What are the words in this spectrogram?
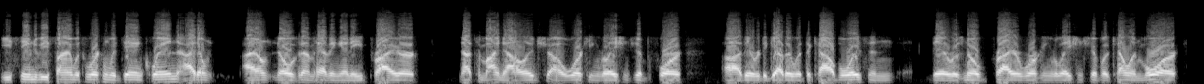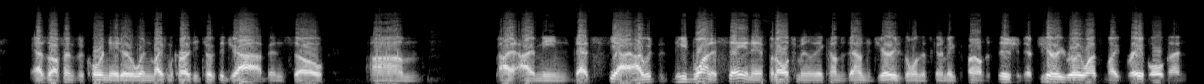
he seemed to be fine with working with Dan Quinn. I don't, I don't know of them having any prior, not to my knowledge, uh, working relationship before uh, they were together with the Cowboys, and there was no prior working relationship with Kellen Moore as offensive coordinator when Mike McCarthy took the job. And so, um, I, I mean, that's yeah. I would he'd want to say in it, but ultimately it comes down to Jerry's the one that's going to make the final decision. If Jerry really wants Mike Vrabel, then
